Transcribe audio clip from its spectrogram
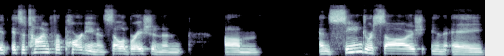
It, it's a time for partying and celebration and um, and seeing dressage in a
